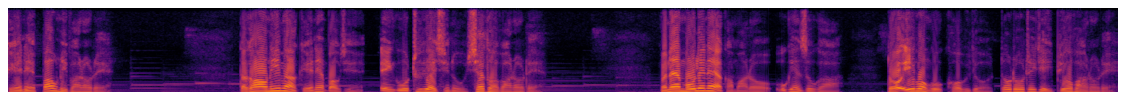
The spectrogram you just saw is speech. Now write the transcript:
ခဲနဲ့ပေါက်နေပါတော့တယ်တကောင်နီးမှခဲနဲ့ပေါက်ခြင်းအိမ်ကိုထုရိုက်ခြင်းတို့ရက်သွားပါတော့တယ်မနက်မိုးလင်းတဲ့အခါမှာတော့ဦးခင်စိုးကဒေါ်အေးပုံကိုခေါ်ပြီးတော့တိုးတိုးတိတ်တိတ်ပြောပါတော့တယ်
